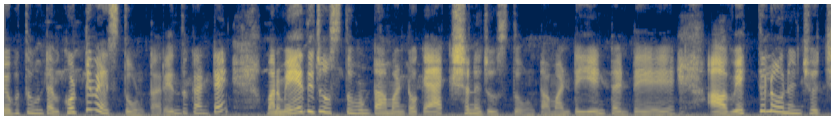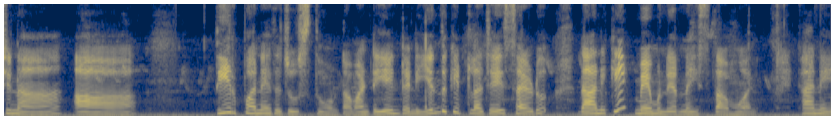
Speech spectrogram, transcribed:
చెబుతూ ఉంటే అవి కొట్టివేస్తూ ఉంటారు. ఎందుకంటే మనం ఏది చూస్తూ ఉంటామంటే ఒక యాక్షన్ చూస్తూ ఉంటాం. అంటే ఏంటంటే ఆ వ్యక్తిలో నుంచి వచ్చిన ఆ తీర్పు అనేది చూస్తూ ఉంటాం. అంటే ఏంటంటే ఎందుకు ఇట్లా చేశాడు? దానికి మేము నిర్ణయిస్తాము అని. కానీ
